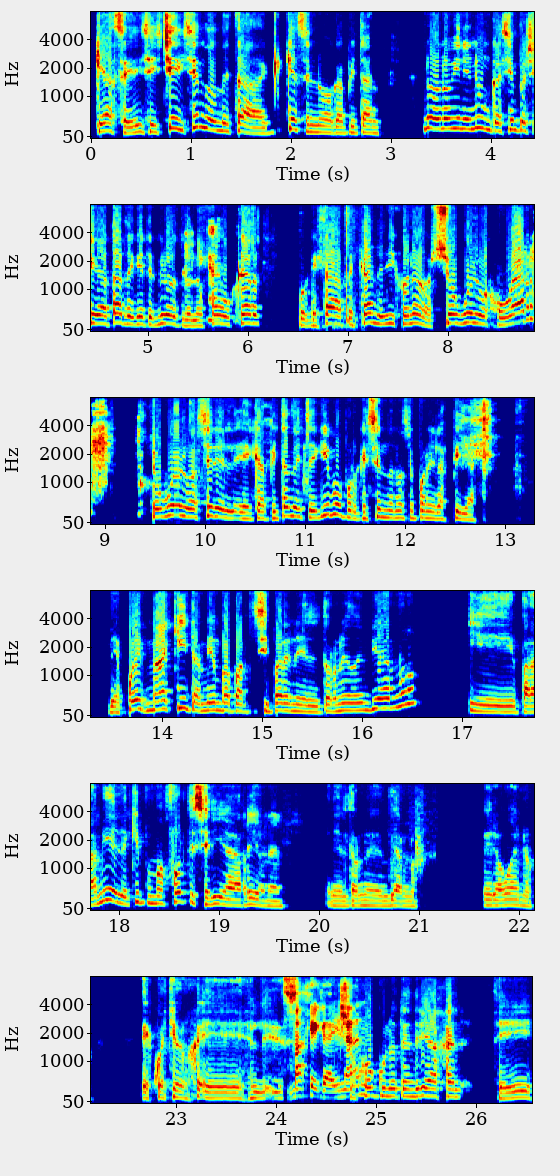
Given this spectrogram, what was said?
¿Qué hace? Dice, che, ¿y Sendo dónde está? ¿Qué, hace el nuevo capitán? No, no viene nunca, siempre llega tarde, que esto que otro. Lo fue a buscar porque estaba pescando y dijo, no, yo vuelvo a jugar, yo vuelvo a ser el, el capitán de este equipo porque Sendo no se pone las pilas. Después Maki también va a participar en el torneo de invierno y para mí el equipo más fuerte sería Rionan en el torneo de invierno. Pero bueno, es cuestión. eh, Más que Kainan, Yohoku no tendría Han- sí,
